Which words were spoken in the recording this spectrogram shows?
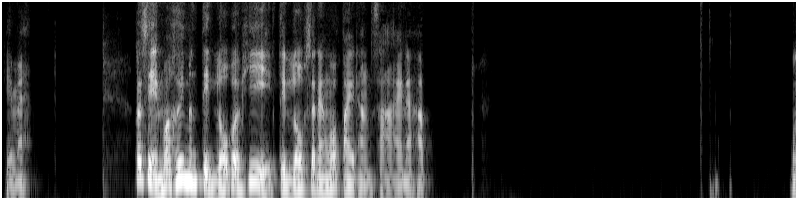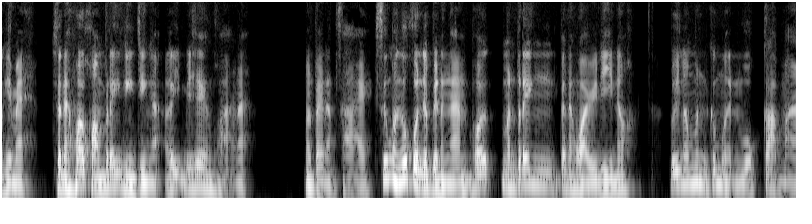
เห็นไหม ก็จะเห็นว่าเฮ้ยมันติดลบอะพี่ ติดลบแสดงว่าไปทางซ้ายนะครับ โอเคไหมแสดงว่าความเร่งจริงๆอะเอ้ยไม่ใช่ทางขวานะมันไปทางซ้าย ซึ่งมันก็ควรจะเป็นอย่างนั้น เพราะมันเร่งไปทางขวาอยู่ดีเนาะเฮ้ยแล้วมันก็เหมือนวกกลับมา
